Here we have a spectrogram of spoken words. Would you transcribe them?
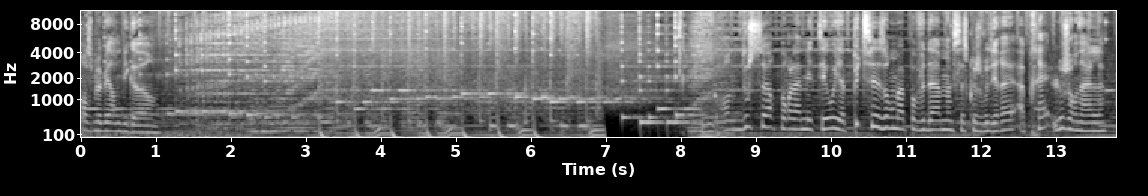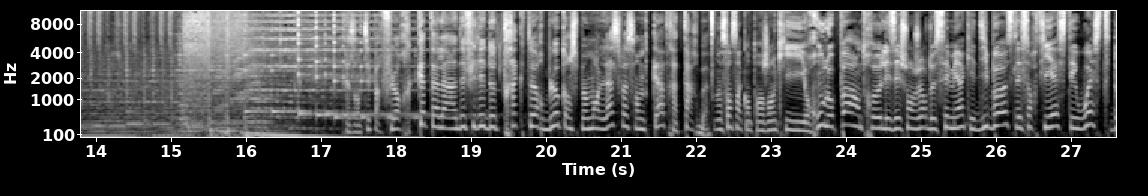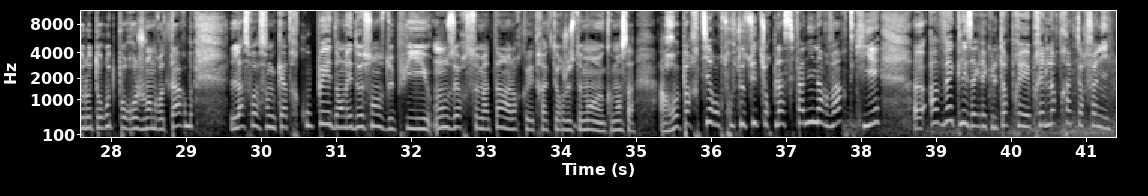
France Bleu Béarn Bigorre. Douceur pour la météo. Il n'y a plus de saison, ma pauvre dame. C'est ce que je vous dirai après le journal. Présenté par Flore Catala. Un défilé de tracteurs bloque en ce moment l'A64 à Tarbes. 150 engins qui roulent au pas entre les échangeurs de Séméac et d'Ibos, les sorties est et ouest de l'autoroute pour rejoindre Tarbes. L'A64 coupé dans les deux sens depuis 11 heures ce matin alors que les tracteurs justement euh, commencent à, repartir. On retrouve tout de suite sur place Fanny Narvart qui est euh, avec les agriculteurs près, près de leur tracteur Fanny.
